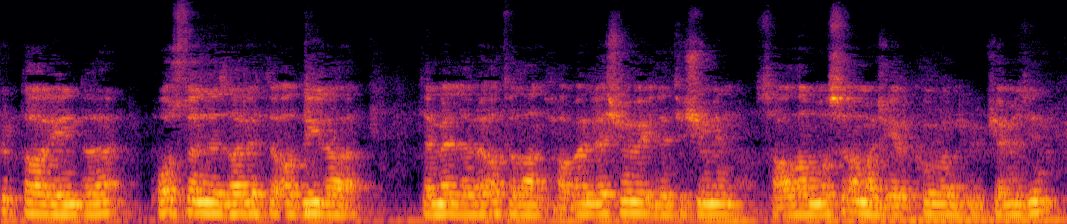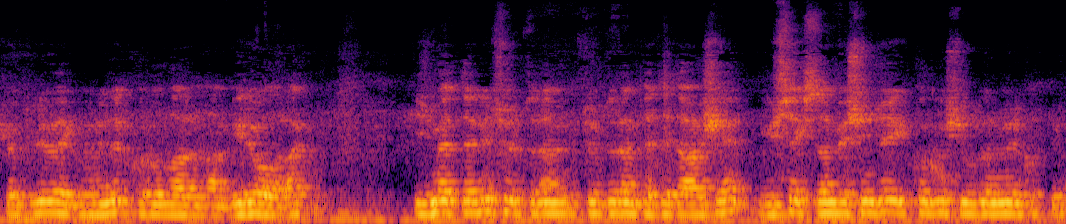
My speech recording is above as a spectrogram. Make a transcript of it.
Türk tarihinde posta nezareti adıyla temelleri atılan haberleşme ve iletişimin sağlanması amacıyla kurulan ülkemizin köklü ve güvenilir kurumlarından biri olarak hizmetlerini sürdüren, sürdüren PTT 185. kuruluş yıl dönümünü kutluyor.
